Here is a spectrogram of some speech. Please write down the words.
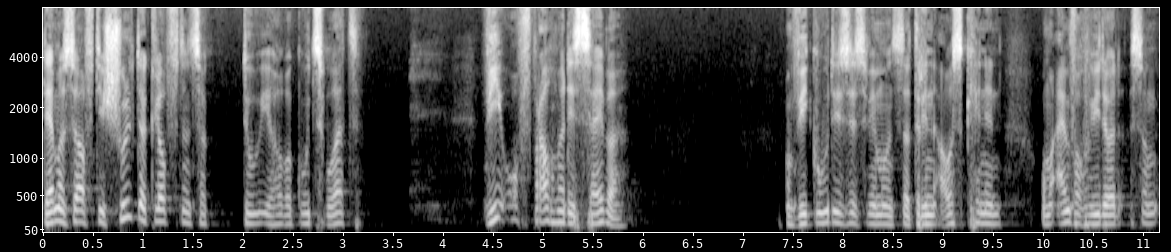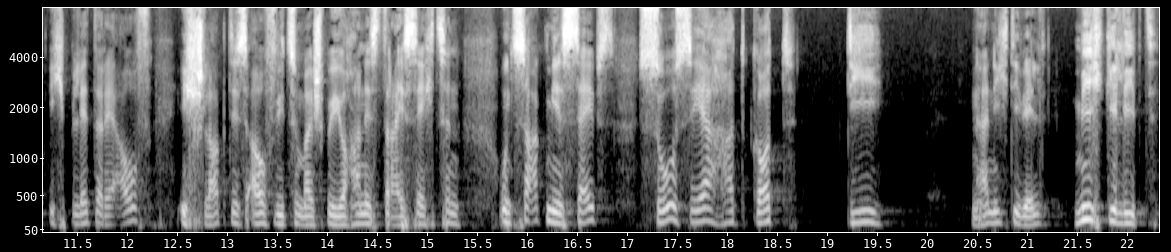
der mir so auf die Schulter klopft und sagt, du, ich habe ein gutes Wort. Wie oft brauchen wir das selber? Und wie gut ist es, wenn wir uns da drin auskennen, um einfach wieder zu sagen, ich blättere auf, ich schlage das auf, wie zum Beispiel Johannes 3,16 und sag mir selbst, so sehr hat Gott die, nein, nicht die Welt, mich geliebt.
